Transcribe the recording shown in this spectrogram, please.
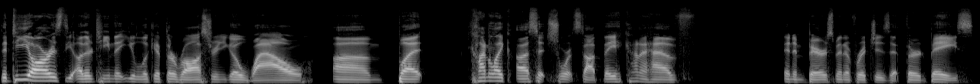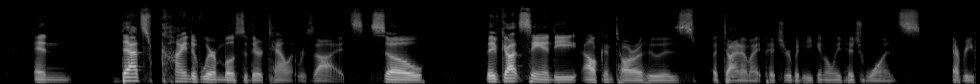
The DR is the other team that you look at their roster and you go, wow. Um, but kind of like us at shortstop, they kind of have an embarrassment of riches at third base. And that's kind of where most of their talent resides. So they've got Sandy Alcantara, who is a dynamite pitcher, but he can only pitch once every,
